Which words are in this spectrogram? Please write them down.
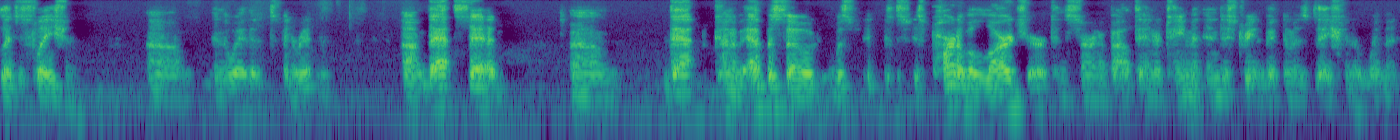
legislation um, in the way that it's been written. um, that said, um, that kind of episode was is, is, part of a larger concern about the entertainment industry and victimization of women.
